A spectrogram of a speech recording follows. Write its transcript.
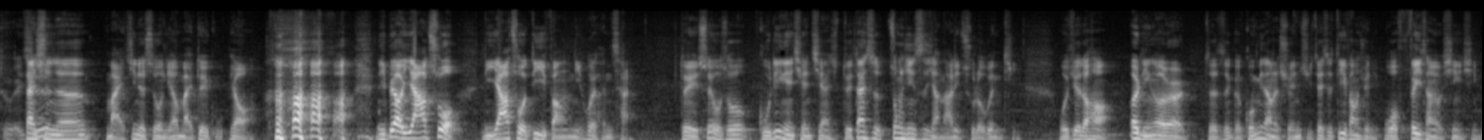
对，但是呢，买进的时候你要买对股票，你不要压错，你压错地方你会很惨。对，所以我说鼓励年轻人进来是对，但是中心思想哪里出了问题？我觉得哈，二零二二的这个国民党的选举，这次地方选举，我非常有信心，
